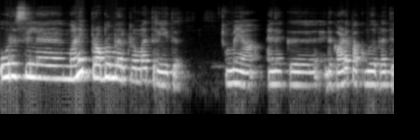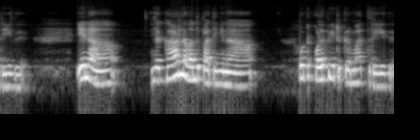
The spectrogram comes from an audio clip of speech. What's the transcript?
ஒரு சில மணி ப்ராப்ளமில் இருக்கிற மாதிரி தெரியுது. உண்மையா? எனக்கு இந்த கார்டை பார்க்கும்போது அப்படி தான் தெரியுது. ஏன்னா இந்த கார்டில் வந்து பார்த்தீங்கன்னா போட்டு குழப்பிட்டு இருக்கிற மாதிரி தெரியுது.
